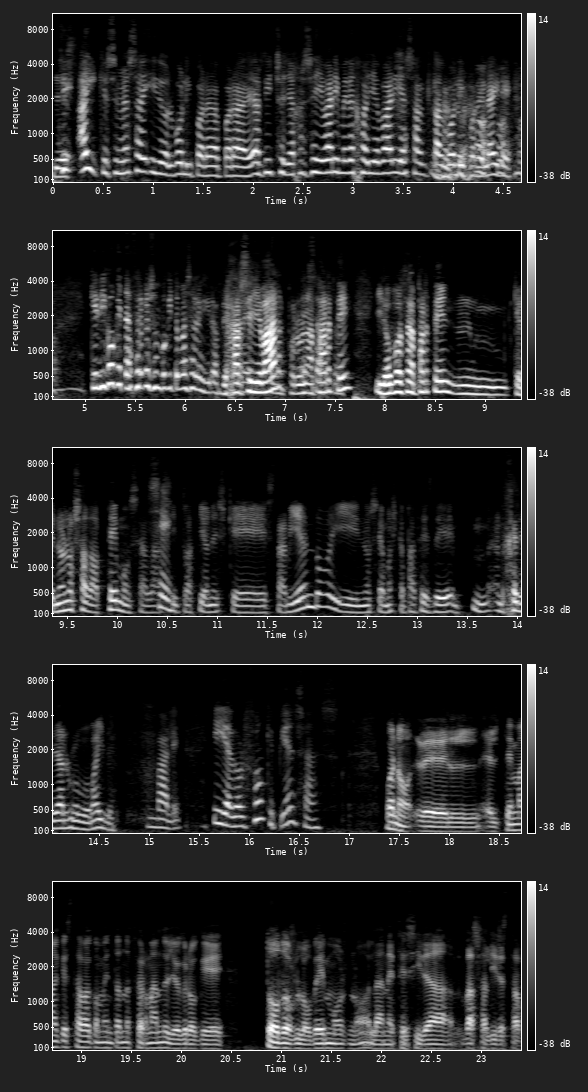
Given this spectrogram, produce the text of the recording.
Sí, ay, que se me ha ido el boli para, para... Has dicho dejarse llevar y me he dejado llevar y ha saltado el boli por el aire. Que digo que te acerques un poquito más al micrófono. Dejarse llevar, por una parte, y luego por otra parte, mm, que no nos adaptemos a las situaciones que está viendo y no seamos capaces de mm, generar un nuevo baile. Vale. ¿Y Adolfo, qué piensas? Bueno, el, el, tema que estaba comentando Fernando, yo creo que todos lo vemos, ¿no? La necesidad, va a salir esta,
